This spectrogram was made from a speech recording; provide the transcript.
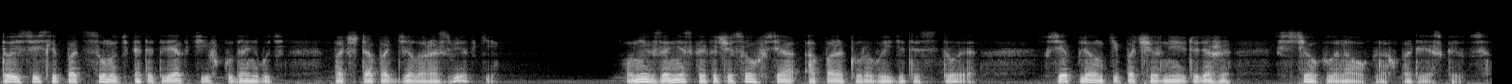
То есть, если подсунуть этот реактив куда-нибудь под штаб отдела разведки, у них за несколько часов вся аппаратура выйдет из строя, все пленки почернеют и даже стекла на окнах потрескаются.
